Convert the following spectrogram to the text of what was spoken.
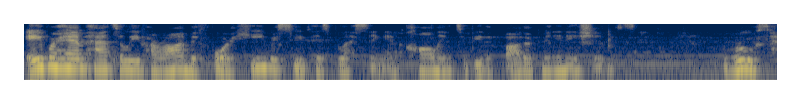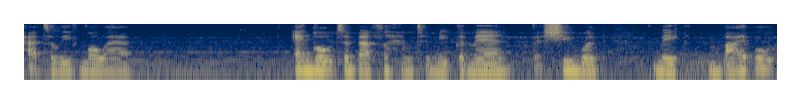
Abraham had to leave Haran before he received his blessing and calling to be the father of many nations. Ruth had to leave Moab and go to Bethlehem to meet the man that she would make Bible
